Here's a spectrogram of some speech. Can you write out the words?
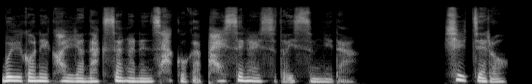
물건에 걸려 낙상하는 사고가 발생할 수도 있습니다. 실제로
